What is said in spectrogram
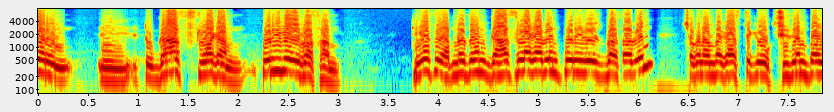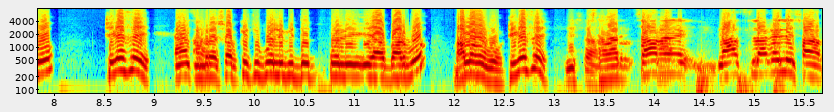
করেন এই একটু গাছ লাগান পরিবেশ বাঁচান। ঠিক আছে? আপনারা যখন গাছ লাগাবেন পরিবেশ বাঁচাবেন তখন আমরা গাছ থেকে অক্সিজেন পাবো। ঠিক আছে? হ্যাঁ, আমরা সবকিছু পলি বিদ্যুৎ পলি বাড়বো ভালো হব। ঠিক আছে? স্যার। স্যার গাছ লাগাইলে স্যার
